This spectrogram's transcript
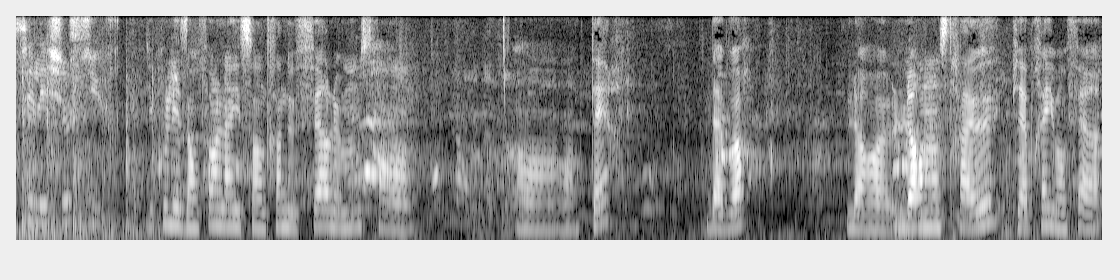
C'est les chaussures. Du coup, les enfants, là, ils sont en train de faire le monstre en, en terre, d'abord. Leur, leur monstre à eux. Puis après, ils vont faire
